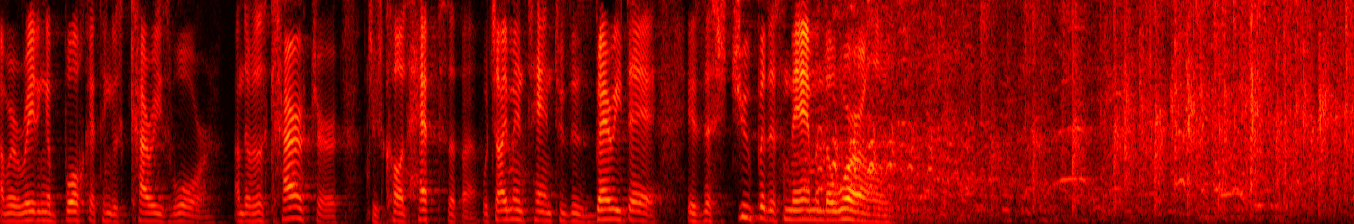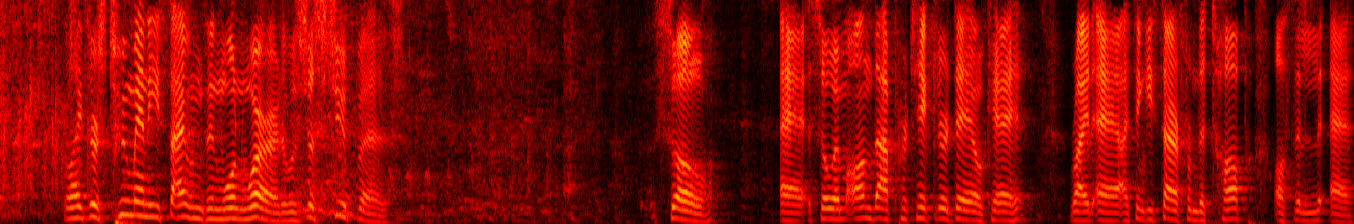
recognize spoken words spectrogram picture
and we were reading a book, I think it was Carrie's War. And there was a character which was called Hephzibah, which I maintain to this very day is the stupidest name in the world. like, there's too many sounds in one word. It was just stupid. So, uh, so I'm on that particular day, okay? Right, uh, I think he started from the top of the uh,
